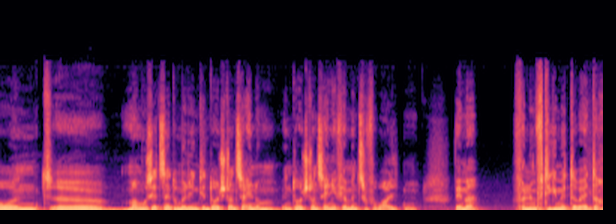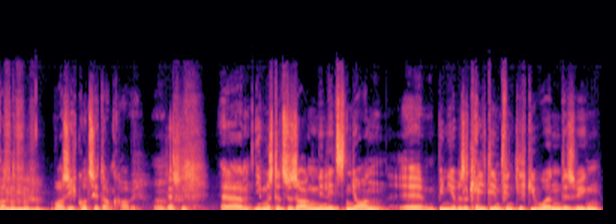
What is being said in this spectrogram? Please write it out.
Und äh, man muss jetzt nicht unbedingt in Deutschland sein, um in Deutschland seine Firmen zu verwalten, wenn man vernünftige Mitarbeiter hat, was ich Gott sei Dank habe. Ja. Äh, ich muss dazu sagen, in den letzten Jahren äh, bin ich ein bisschen kälteempfindlich geworden, deswegen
